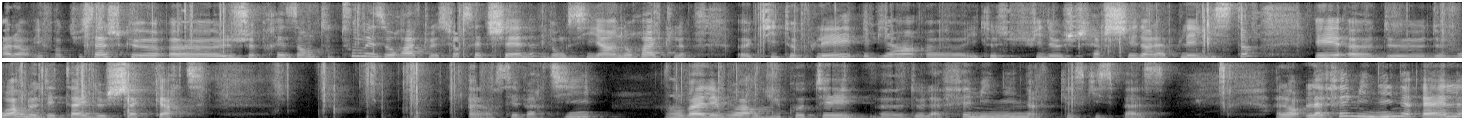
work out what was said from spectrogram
Alors, il faut que tu saches que euh, je présente tous mes oracles sur cette chaîne. Donc, s'il y a un oracle euh, qui te plaît, eh bien, euh, il te suffit de chercher dans la playlist et de, de, voir le détail de chaque carte. Alors, c'est parti. On va aller voir du côté de la féminine, qu'est-ce qui se passe? Alors la féminine, elle,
